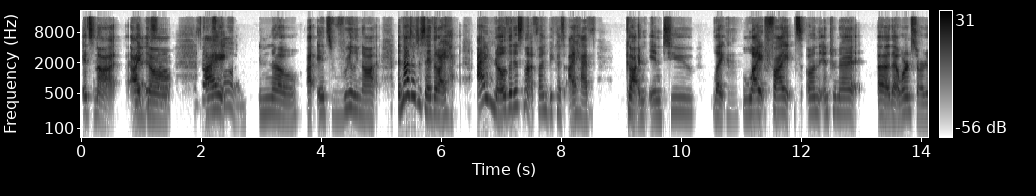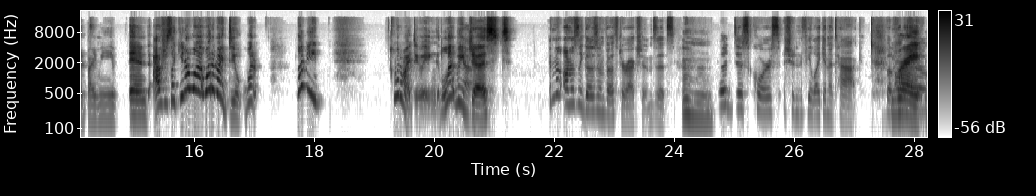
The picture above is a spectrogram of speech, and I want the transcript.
it's not. I Yeah, it's don't. not I- fun. No, I, it's really not. And that's not to say that I ha- I know that it's not fun because I have gotten into like Mhm. light fights on the internet uh, that weren't started by me, and I was just like, you know what? What am I doing? What? Let me. What am I doing? Let me Yeah. just. And that honestly goes in both directions. It's Mhm. good discourse shouldn't feel like an attack, but Right. also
